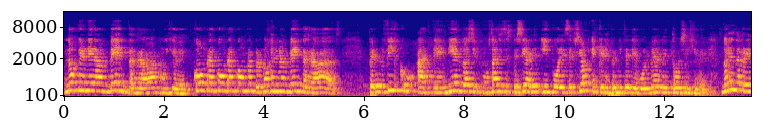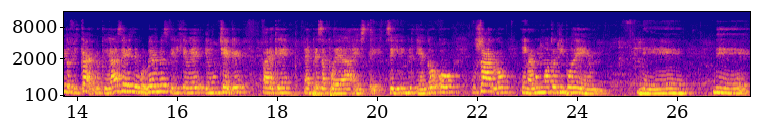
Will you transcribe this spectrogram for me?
no generan ventas grabadas con IGB. Compran, compran, compran, pero no generan ventas grabadas. Pero el fisco, atendiendo a circunstancias especiales y por excepción, es que les permite devolverle todo ese IGB. No les da crédito fiscal, lo que hace es devolverles el IGB en un cheque para que la empresa pueda este, seguir invirtiendo o usarlo en algún otro tipo de, de, de,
